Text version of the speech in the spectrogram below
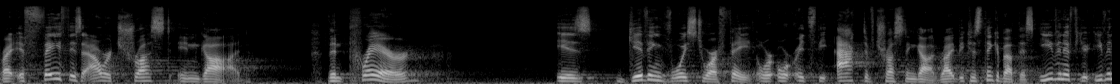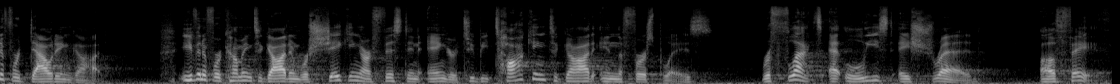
right? If faith is our trust in God, then prayer is giving voice to our faith, or, or it's the act of trusting God, right? Because think about this even if, you're, even if we're doubting God, even if we're coming to God and we're shaking our fist in anger, to be talking to God in the first place reflects at least a shred of faith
